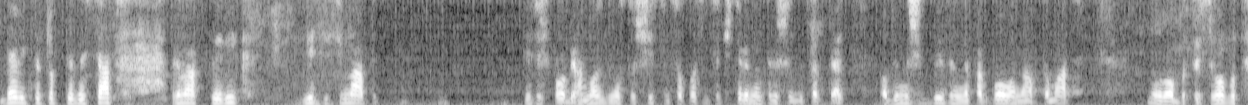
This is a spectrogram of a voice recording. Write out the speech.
9550, 13 рік, 217 тисяч пробіга, 096 784 0365. 1,6 дизель, не автомат. Ну, робот, тобто робот.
